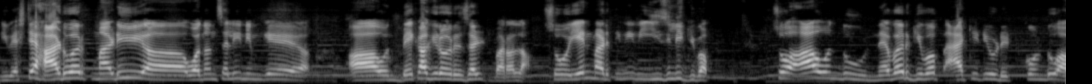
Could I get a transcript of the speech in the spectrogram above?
ನೀವು ಎಷ್ಟೇ ಹಾರ್ಡ್ ವರ್ಕ್ ಮಾಡಿ ಒಂದೊಂದ್ಸಲಿ ನಿಮಗೆ ಆ ಒಂದು ಬೇಕಾಗಿರೋ ರಿಸಲ್ಟ್ ಬರಲ್ಲ. ಸೊ ಏನು ಮಾಡ್ತೀವಿ? We easily give up so ಆ ಒಂದು ನೆವರ್ ಗಿವ್ ಅಪ್ ಆ್ಯಟಿಟ್ಯೂಡ್ ಇಟ್ಕೊಂಡು, ಆ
